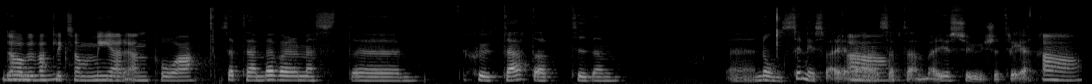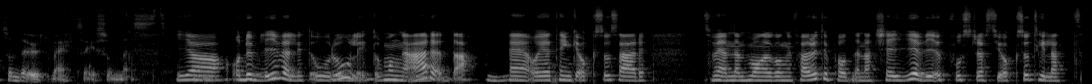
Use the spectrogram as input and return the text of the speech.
Det har väl Mm. varit liksom mer än på... September var den mest eh, skjuttäta tiden eh, någonsin i Sverige. Ja. september, just 2023. Ja, Som det har utmärkt sig som mest. ja, och det blir väldigt oroligt och många är rädda. Mm. Eh, och jag tänker också så här, som jag nämnt många gånger förut i podden, att tjejer vi uppfostras ju också till att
